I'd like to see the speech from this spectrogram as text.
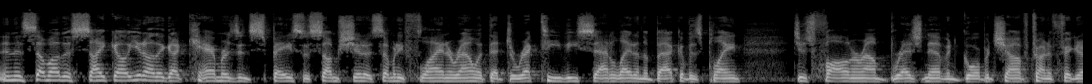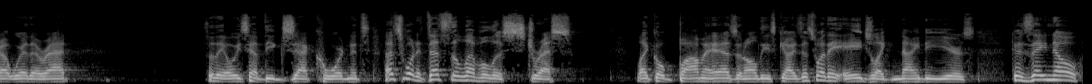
And there's some other psycho, you know, they got cameras in space or some shit, or somebody flying around with that DirecTV satellite on the back of his plane, just following around Brezhnev and Gorbachev trying to figure out where they're at. So they always have the exact coordinates. That's what it, that's the level of stress like Obama has and all these guys. That's why they age like 90 years because they know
